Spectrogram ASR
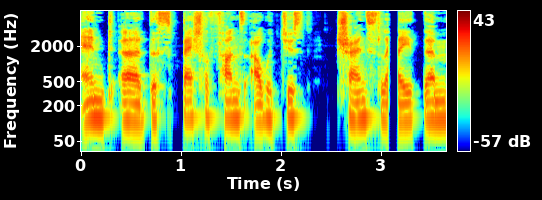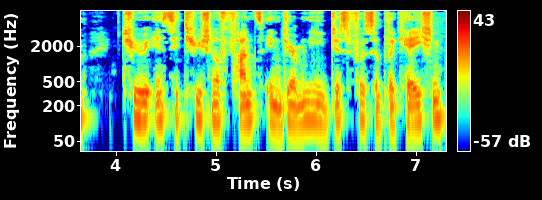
And uh, the special funds, I would just translate them to institutional funds in Germany just for simplification.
